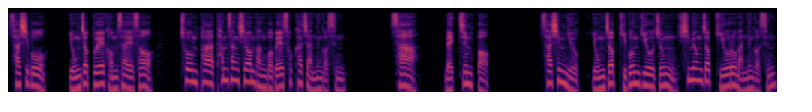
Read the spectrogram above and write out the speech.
45. 용접부의 검사에서 초음파 탐상 시험 방법에 속하지 않는 것은 4. 맥진법 46. 용접 기본 기호 중 심용접 기호로 맞는 것은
